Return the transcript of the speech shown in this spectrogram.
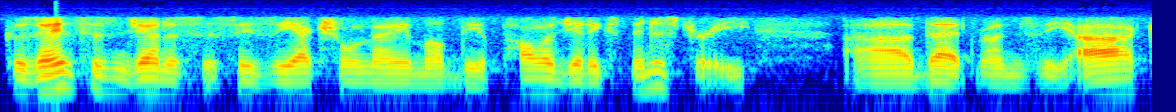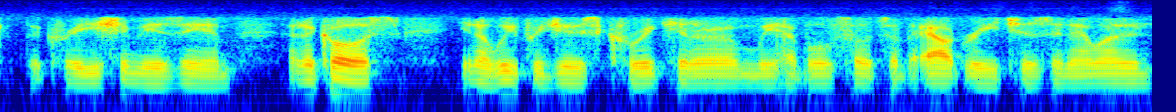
because Answers in Genesis is the actual name of the apologetics ministry uh, that runs the Ark, the Creation Museum, and of course, you know, we produce curriculum. We have all sorts of outreaches in our own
